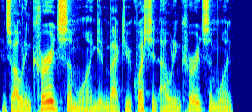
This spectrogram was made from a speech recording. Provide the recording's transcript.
and so I would encourage someone. Getting back to your question, I would encourage someone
